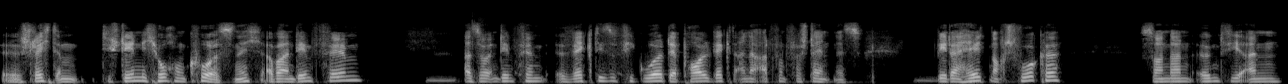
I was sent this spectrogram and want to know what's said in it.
äh, schlecht im, die stehen nicht hoch im Kurs, nicht? Aber in dem Film, mhm. also in dem Film weckt diese Figur, der Paul weckt eine Art von Verständnis. Mhm. Weder Held noch Schurke, sondern irgendwie ein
